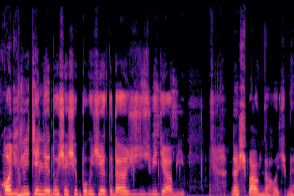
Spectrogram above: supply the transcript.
Chodź, Glicie Ledusia się pożegnasz z widzami. Na spawna chodźmy.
